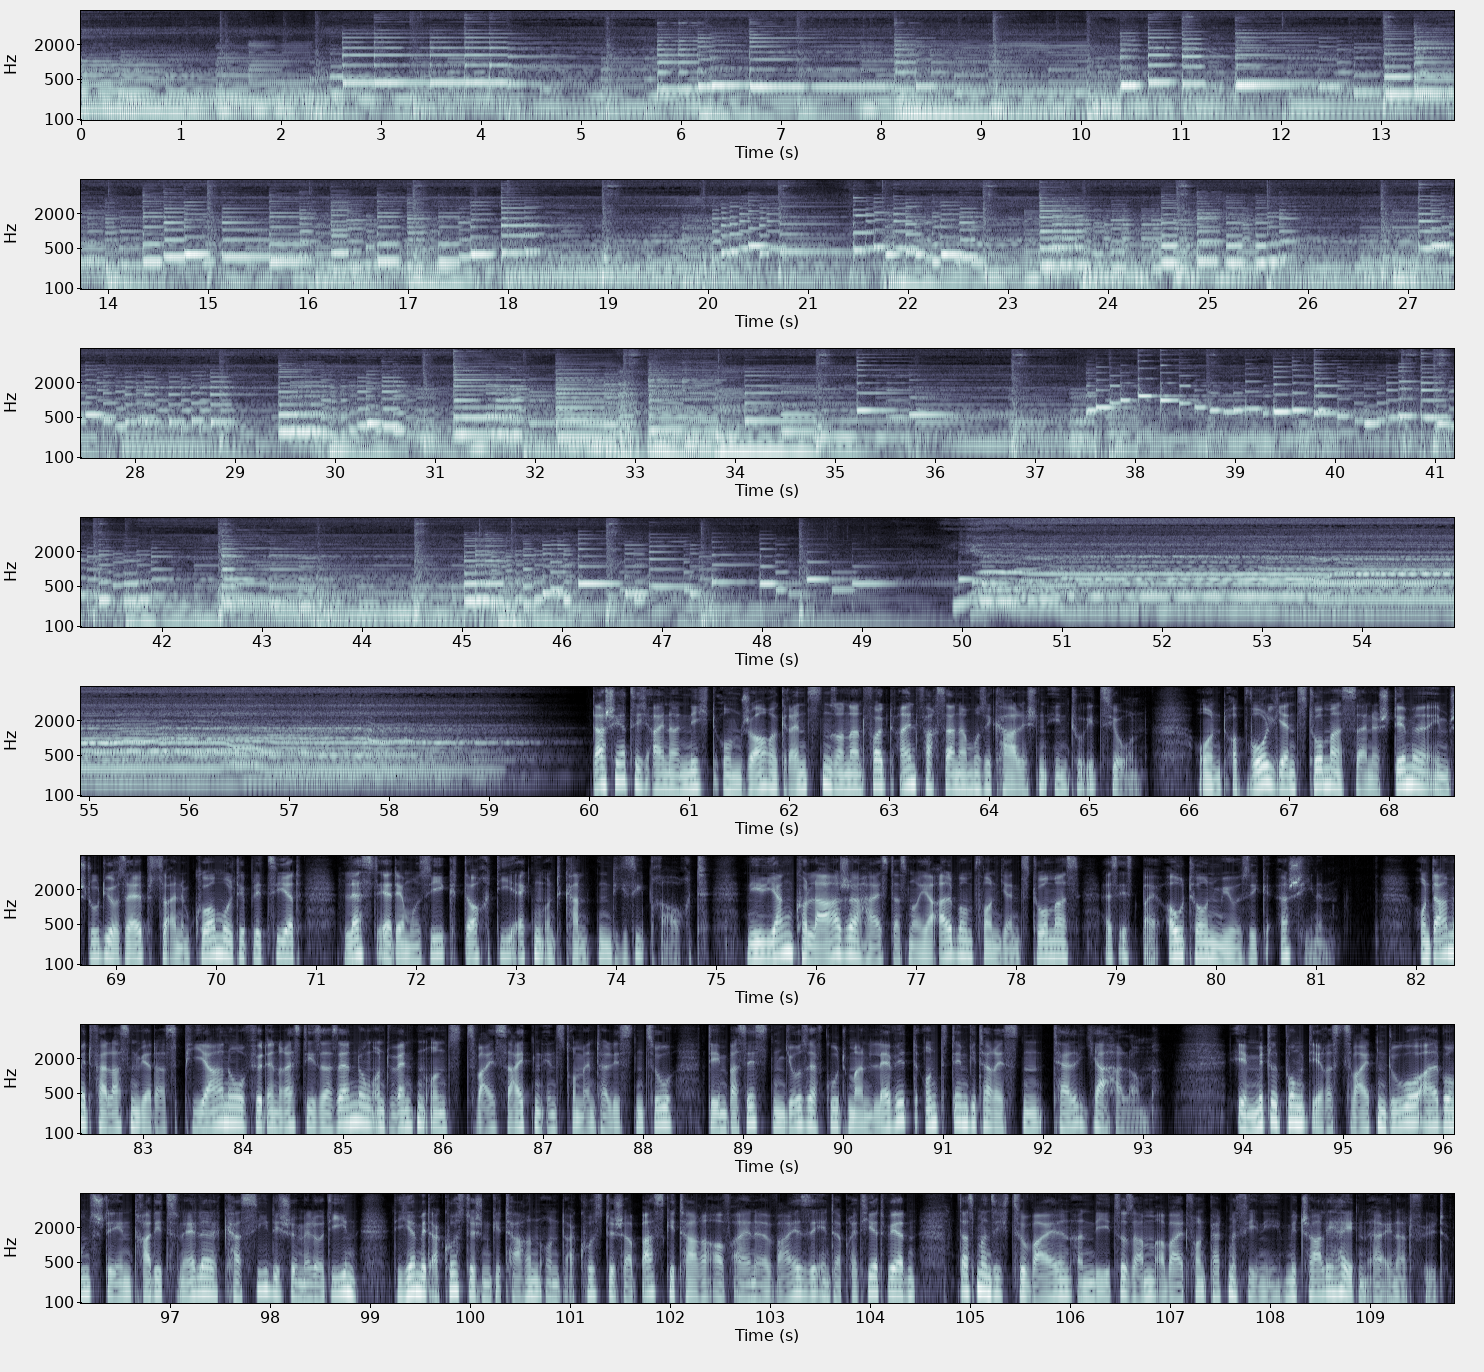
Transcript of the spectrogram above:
Da schert sich einer nicht um Genregrenzen, sondern folgt einfach seiner musikalischen Intuition. Und obwohl Jens Thomas seine Stimme im Studio selbst zu einem Chor multipliziert, lässt er der Musik doch die Ecken und Kanten, die sie braucht. Neil Young Collage heißt das neue Album von Jens Thomas. Es ist bei O-Tone Music erschienen. Und damit verlassen wir das Piano für den Rest dieser Sendung und wenden uns zwei Saiteninstrumentalisten zu, dem Bassisten Josef Gutmann-Levitt und dem Gitarristen Tel Yahalom. Im Mittelpunkt ihres zweiten Duoalbums stehen traditionelle kassidische Melodien, die hier mit akustischen Gitarren und akustischer Bassgitarre auf eine Weise interpretiert werden, dass man sich zuweilen an die Zusammenarbeit von Pat Metheny mit Charlie Hayden erinnert fühlt.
